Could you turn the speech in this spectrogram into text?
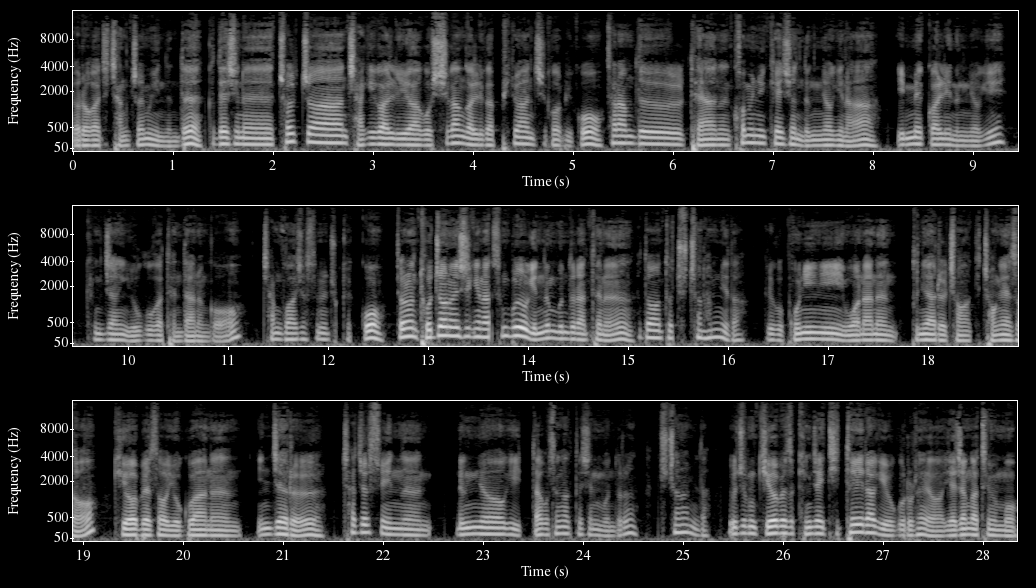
여러 가지 장점이 있는데 그 대신에 철저한 자기 관리하고 시간 관리가 필요한 직업이고 사람들 대하는 커뮤니케이션 능력이나 인맥 관리 능력이 굉장히 요구가 된다는 거 참고하셨으면 좋겠고 저는 도전 의식이나 승부욕 있는 분들한테는 헤드헌터 추천합니다. 그리고 본인이 원하는 분야를 정확히 정해서 기업에서 요구하는 인재를 찾을 수 있는 능력이 있다고 생각되시는 분들은 추천합니다. 요즘은 기업에서 굉장히 디테일하게 요구를 해요. 예전 같으면 뭐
